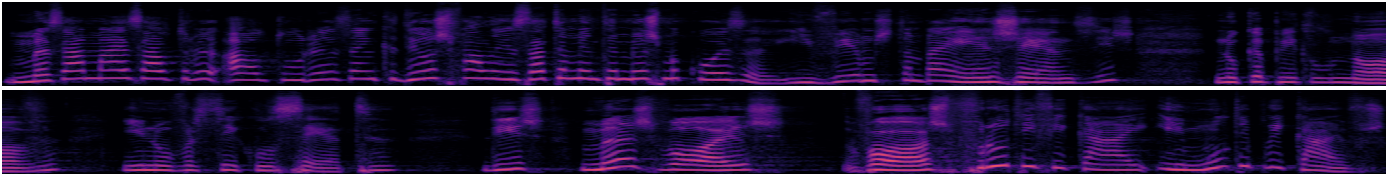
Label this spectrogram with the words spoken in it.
mas há mais alturas em que Deus fala exatamente a mesma coisa. E vemos também em Gênesis, no capítulo 9 e no versículo 7, diz: Mas vós, vós frutificai e multiplicai-vos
